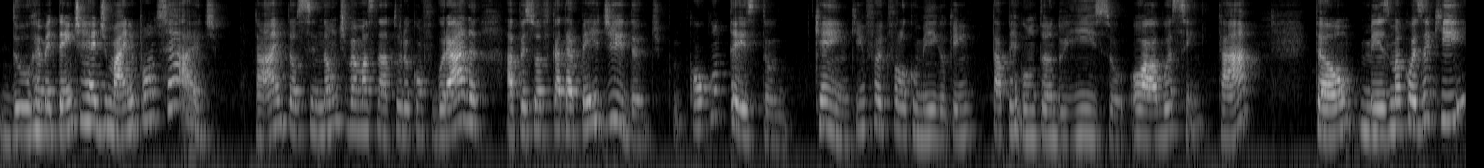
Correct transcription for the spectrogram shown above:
do remetente redmine.sead, tá? Então, se não tiver uma assinatura configurada, a pessoa fica até perdida. Tipo, qual o contexto? Quem? Quem foi que falou comigo? Quem tá perguntando isso? Ou algo assim, tá? Então, mesma coisa aqui.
